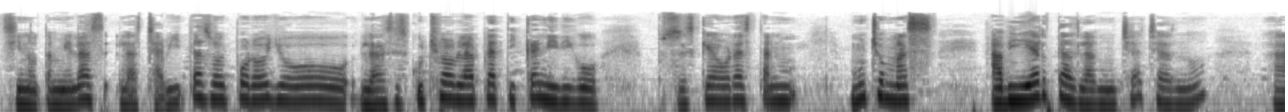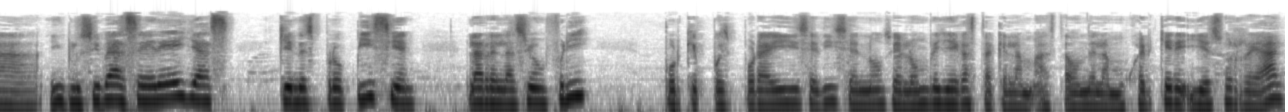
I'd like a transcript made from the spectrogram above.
sino también las, las chavitas hoy por hoy yo las escucho hablar, platican y digo, pues es que ahora están mucho más abiertas las muchachas, ¿no? A, inclusive a ser ellas quienes propicien la relación free, porque pues por ahí se dice, ¿no? Si el hombre llega hasta que la, hasta donde la mujer quiere y eso es real.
